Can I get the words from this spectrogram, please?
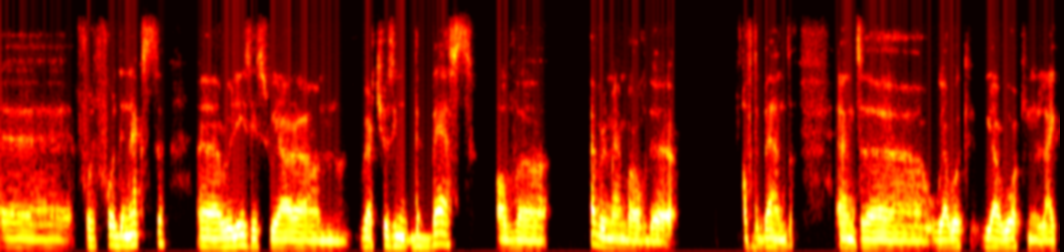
uh, for for the next uh, releases we are um, we are choosing the best of uh, every member of the of the band and uh, we are working we are working like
